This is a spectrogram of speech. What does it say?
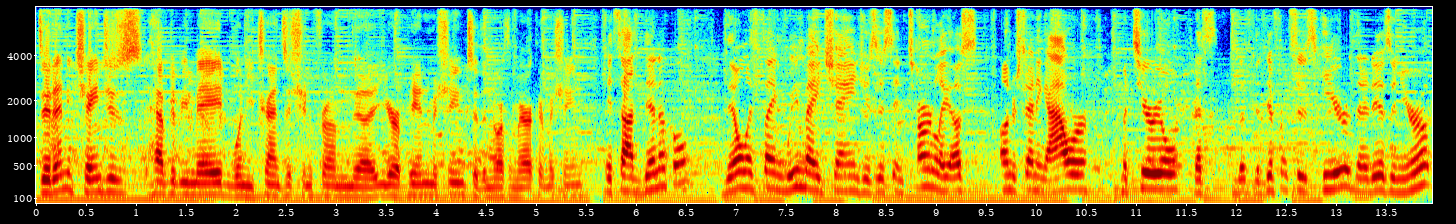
Did any changes have to be made when you transitioned from the European machine to the North American machine? It's identical. The only thing we may change is this internally, us understanding our material, that's the, the differences here than it is in Europe.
